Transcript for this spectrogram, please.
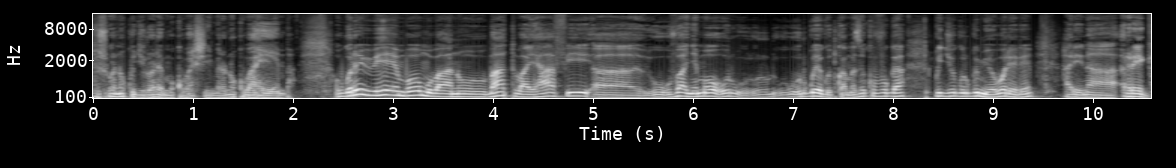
dushobora no kugira uruhare mu kubashimira no kubahemba. Ubwo rero ibi bihembo mu bantu batubaye hafi ah, uvanyemo ur- ur- urwego twamaze kuvuga rw'igihugu rw'imiyoborere hari na reg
